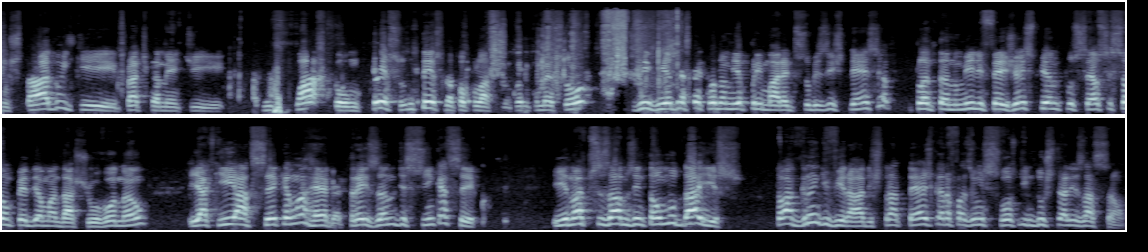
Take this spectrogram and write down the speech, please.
um estado em que praticamente um quarto ou um terço, um terço da população, quando começou, vivia dessa economia primária de subsistência, plantando milho e feijão, espiando para o céu se São Pedro ia mandar chuva ou não. E aqui a seca é uma regra, três anos de cinco é seco. E nós precisávamos, então, mudar isso. Então, a grande virada estratégica era fazer um esforço de industrialização.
